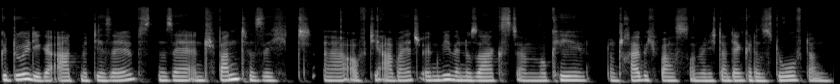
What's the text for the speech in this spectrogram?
geduldige Art mit dir selbst, eine sehr entspannte Sicht äh, auf die Arbeit irgendwie, wenn du sagst, ähm, okay, dann schreibe ich was und wenn ich dann denke, das ist doof, dann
